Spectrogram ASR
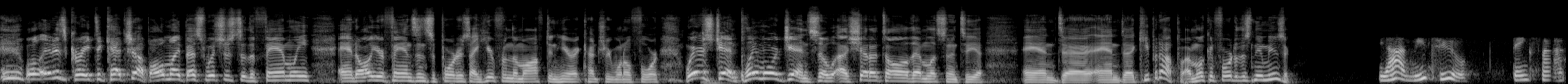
Well, it is great to catch up. All my best wishes to the family and all your fans and supporters. I hear from them often here at Country 104. Where's Jen? Play more Jen. So uh, shout out to all of them listening to you and uh, and uh, keep it up. I'm looking forward to this new music. yeah, me too. Thanks, Matt.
